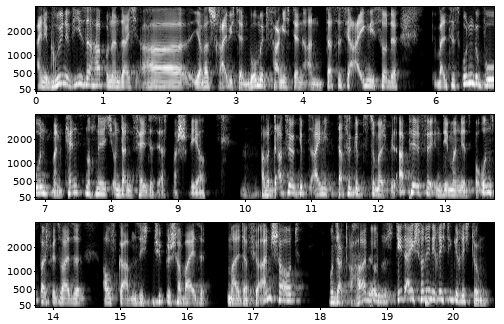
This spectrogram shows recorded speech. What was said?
eine grüne Wiese habe und dann sage ich, ah, ja, was schreibe ich denn? Womit fange ich denn an? Das ist ja eigentlich so eine, weil es ist ungewohnt, man kennt es noch nicht und dann fällt es erstmal schwer. Mhm. Aber dafür gibt es eigentlich, dafür gibt es zum Beispiel Abhilfe, indem man jetzt bei uns beispielsweise Aufgaben sich typischerweise mal dafür anschaut und sagt, aha, das geht eigentlich schon in die richtige Richtung.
